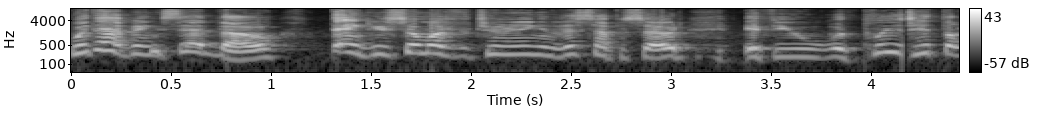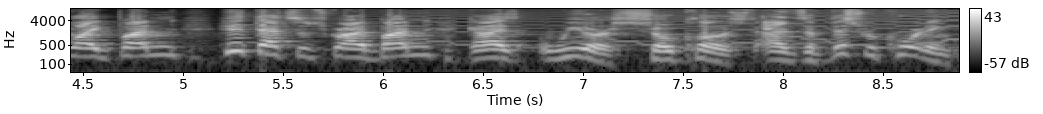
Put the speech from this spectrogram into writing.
With that being said, though, thank you so much for tuning in to this episode. If you would please hit the like button, hit that subscribe button. Guys, we are so close. As of this recording,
